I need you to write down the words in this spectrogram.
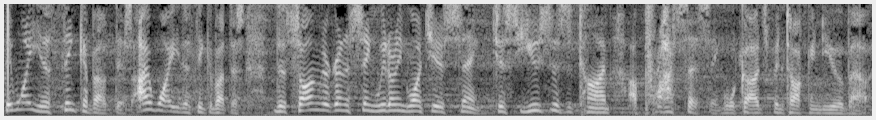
They want you to think about this. I want you to think about this. The song they're going to sing, we don't even want you to sing. Just use this as a time of processing what God's been talking to you about.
